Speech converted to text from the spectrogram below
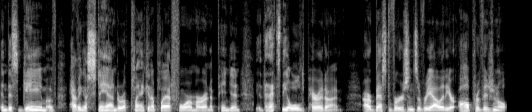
And this game of having a stand or a plank in a platform or an opinion, that's the old paradigm. Our best versions of reality are all provisional.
